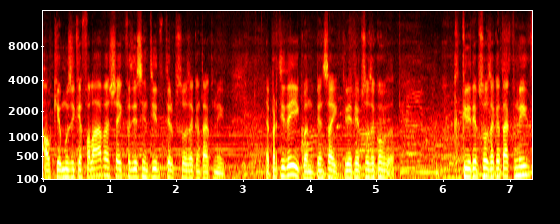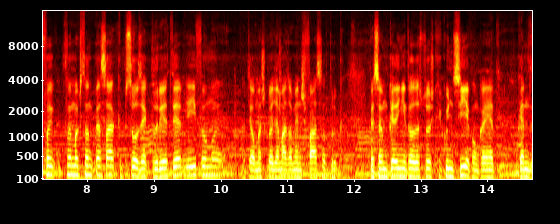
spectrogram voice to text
ao que a música falava, achei que fazia sentido ter pessoas a cantar comigo. A partir daí, quando pensei que queria ter pessoas a, que queria ter pessoas a cantar comigo, foi, foi uma questão de pensar que pessoas é que poderia ter, e aí foi uma, até uma escolha mais ou menos fácil, porque pensei um bocadinho em todas as pessoas que conhecia, com quem é, grande,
